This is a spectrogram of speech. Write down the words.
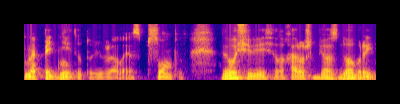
на пять дней тут уезжала я с псом тут. Это очень весело. Хороший пес, добрый.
